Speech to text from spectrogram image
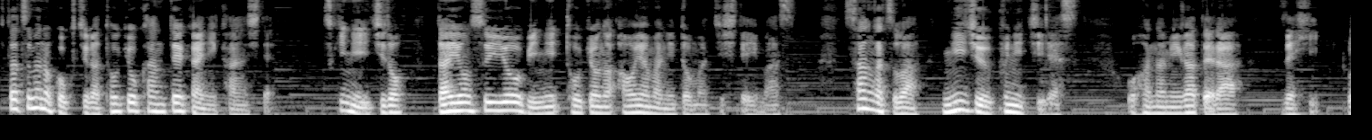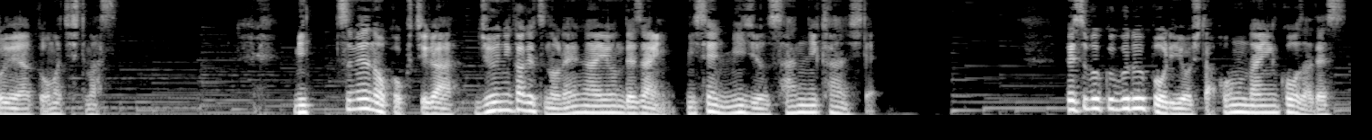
二つ目の告知が東京鑑定会に関して、月に一度第4水曜日に東京の青山にてお待ちしています。3月は29日です。お花見がてら、ぜひご予約お待ちしてます。3つ目の告知が12ヶ月の恋愛運デザイン2023に関して。Facebook グループを利用したオンライン講座です。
